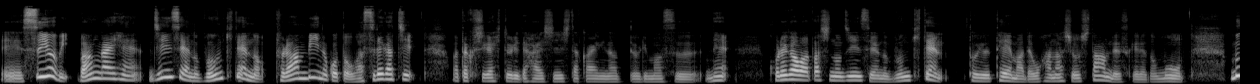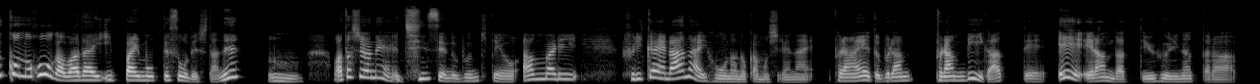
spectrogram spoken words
えー、水曜日番外編人生の分岐点のプラン B のことを忘れがち。私が一人で配信した回になっておりますね。これが私の人生の分岐点というテーマでお話をしたんですけれども、向こうの方が話題いっぱい持ってそうでしたね。うん。私はね、人生の分岐点をあんまり振り返らない方なのかもしれない。プラン A とプランプラン B があって A 選んだっていう風になったら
